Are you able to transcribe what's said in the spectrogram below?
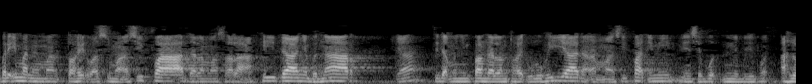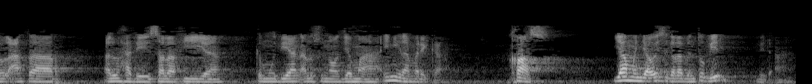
beriman dengan tauhid wa sifat, dalam masalah akidahnya benar, ya, tidak menyimpang dalam tauhid uluhiyah dan sifat ini disebut ini disebut ahlul athar, ahlul hadis salafiyah, kemudian Ahlussunnah Jamaah, inilah mereka. Khas yang menjauhi segala bentuk bid'ah.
